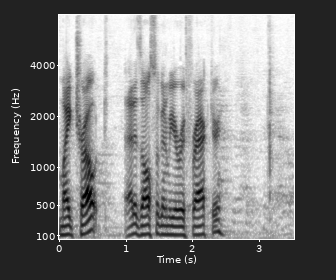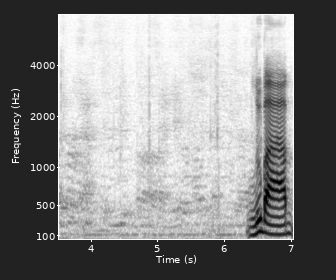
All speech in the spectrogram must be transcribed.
Mike Trout, that is also going to be a refractor. Lubob,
